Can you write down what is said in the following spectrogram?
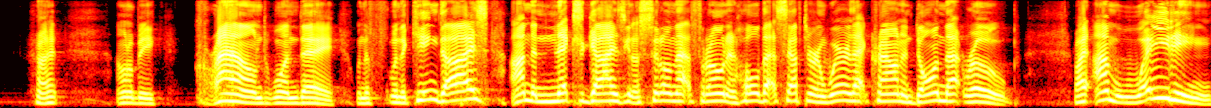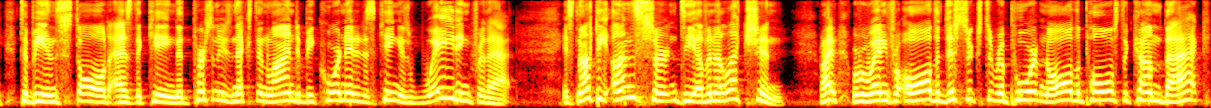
right? I want to be crowned one day. When the, when the king dies, I'm the next guy who's going to sit on that throne and hold that scepter and wear that crown and don that robe right? I'm waiting to be installed as the king. The person who's next in line to be coordinated as king is waiting for that. It's not the uncertainty of an election, right? Where we're waiting for all the districts to report and all the polls to come back.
